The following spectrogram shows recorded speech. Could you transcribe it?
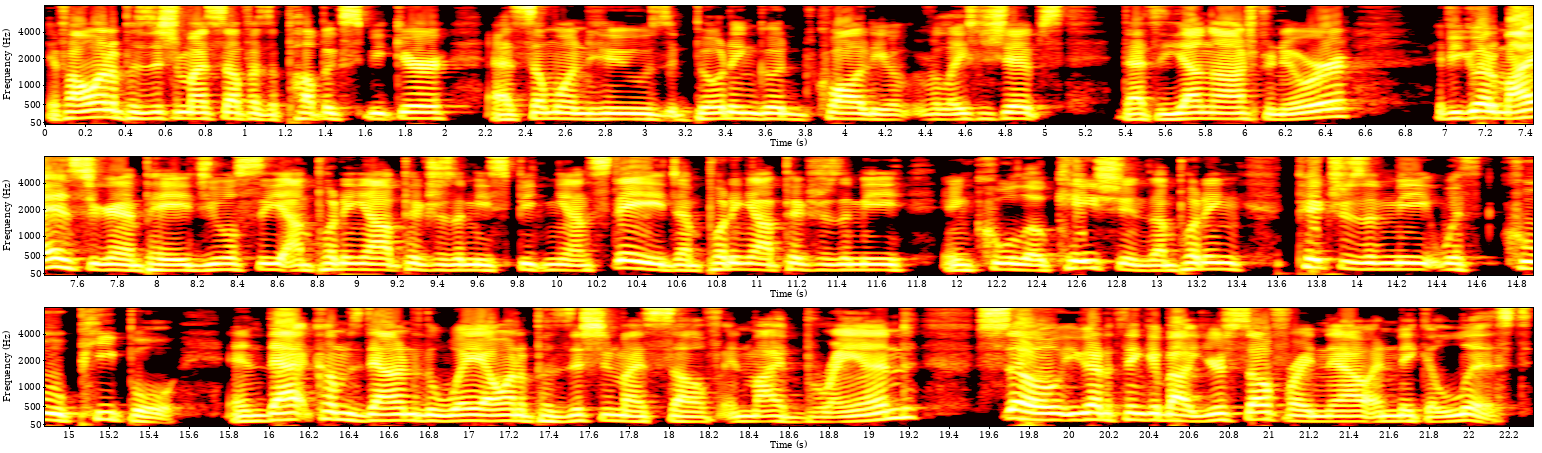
if I want to position myself as a public speaker, as someone who's building good quality relationships, that's a young entrepreneur, if you go to my Instagram page, you will see I'm putting out pictures of me speaking on stage. I'm putting out pictures of me in cool locations. I'm putting pictures of me with cool people. And that comes down to the way I want to position myself in my brand. So you got to think about yourself right now and make a list.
